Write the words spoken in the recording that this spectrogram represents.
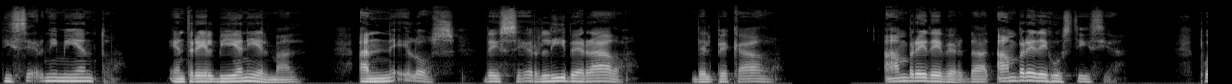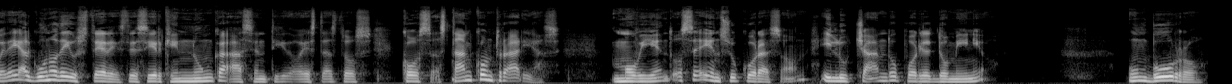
discernimiento entre el bien y el mal, anhelos de ser liberado del pecado, hambre de verdad, hambre de justicia. ¿Puede alguno de ustedes decir que nunca ha sentido estas dos cosas tan contrarias, moviéndose en su corazón y luchando por el dominio? Un burro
